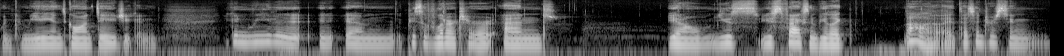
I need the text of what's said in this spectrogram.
when comedians go on stage, you can you can read a, a, um, piece of literature and you know use use facts and be like, ah, oh, that's interesting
